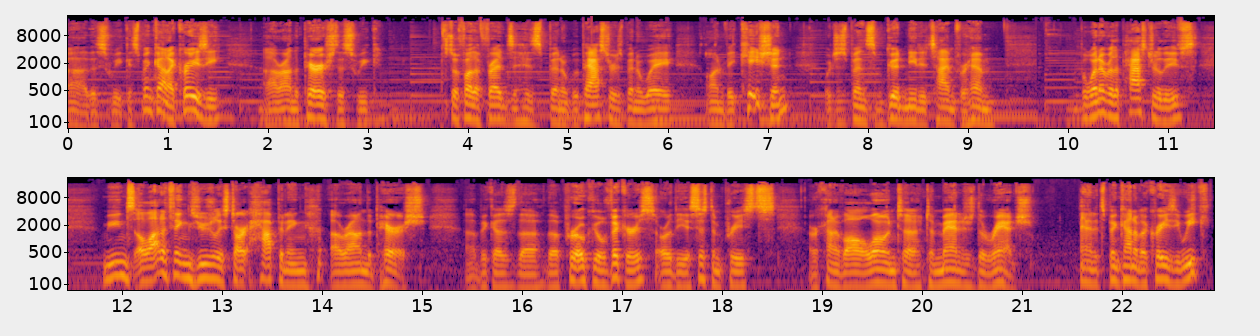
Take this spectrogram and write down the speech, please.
uh, this week. It's been kind of crazy uh, around the parish this week. So Father Fred has been the pastor has been away on vacation, which has been some good needed time for him. But whenever the pastor leaves, means a lot of things usually start happening around the parish uh, because the the parochial vicars or the assistant priests are kind of all alone to to manage the ranch. And it's been kind of a crazy week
